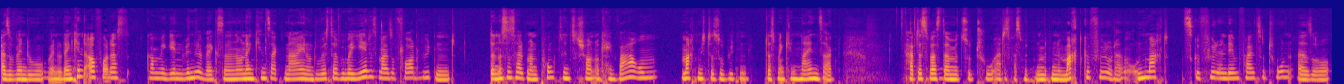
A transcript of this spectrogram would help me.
Also wenn du, wenn du dein Kind aufforderst, komm, wir gehen Windel wechseln und dein Kind sagt nein und du wirst darüber jedes Mal sofort wütend dann ist es halt mal ein Punkt hinzuschauen, okay, warum macht mich das so wütend, dass mein Kind Nein sagt? Hat es was damit zu tun, hat es was mit, mit einem Machtgefühl oder Unmachtsgefühl in dem Fall zu tun? Also,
